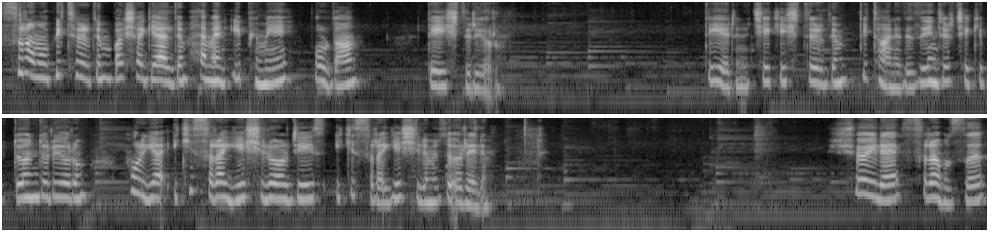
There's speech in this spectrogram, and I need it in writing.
Sıramı bitirdim, başa geldim. Hemen ipimi buradan değiştiriyorum. Diğerini çekiştirdim. Bir tane de zincir çekip döndürüyorum. Buraya iki sıra yeşil öreceğiz. İki sıra yeşilimizi örelim. Şöyle sıramızı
